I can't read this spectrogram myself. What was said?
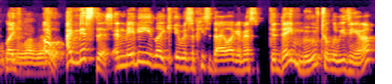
Like, I oh, I missed this, and maybe like it was a piece of dialogue I missed. Did they move to Louisiana?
